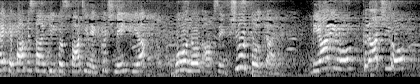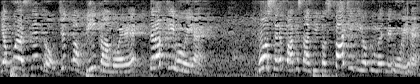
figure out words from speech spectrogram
ہے کہ پاکستان پیپلز پارٹی نے کچھ نہیں کیا۔ وہ لوگ آپ سے جھوٹ بولتا ہے۔ لیاری ہو، کراچی ہو یا پورا سندھ ہو، جتنا بھی کام ہوئے ہیں ترقی ہوئی ہے۔ وہ صرف پاکستان پیپلز پارٹی کی حکومت میں ہوئی ہے۔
